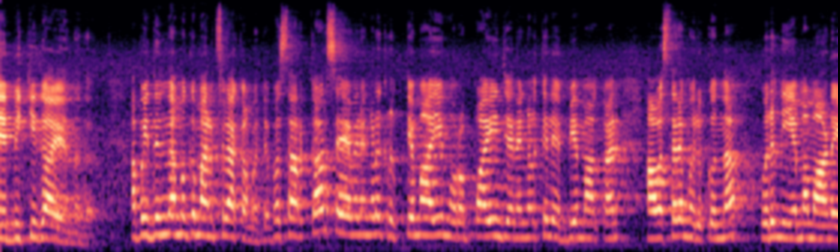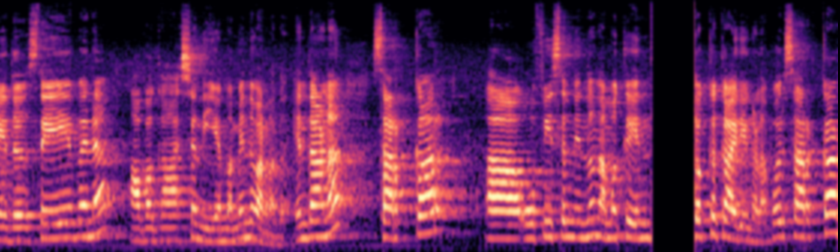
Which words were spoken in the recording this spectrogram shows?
ലഭിക്കുക എന്നത്. അപ്പോൾ ഇതിൽ നമുക്ക് മനസ്സിലാക്കാൻ പറ്റും. അപ്പോൾ സർക്കാർ സേവനങ്ങൾ കൃത്യമായും ഉറപ്പായും ജനങ്ങൾക്ക് ലഭ്യമാക്കാൻ അവസരമൊരുക്കുന്ന ഒരു നിയമമാണ് ഏത്? സേവന അവകാശ നിയമം എന്ന് പറഞ്ഞത്. എന്താണ്? സർക്കാർ ഓഫീസിൽ നിന്ന് നമുക്ക് എന്ത് ഇതൊക്കെ കാര്യങ്ങൾ. അപ്പോൾ ഒരു സർക്കാർ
